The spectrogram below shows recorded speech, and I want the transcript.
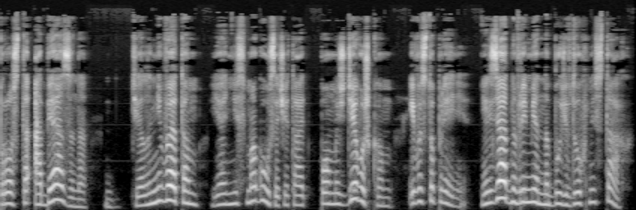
просто обязана. Дело не в этом. Я не смогу сочетать помощь девушкам и выступление. Нельзя одновременно быть в двух местах.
